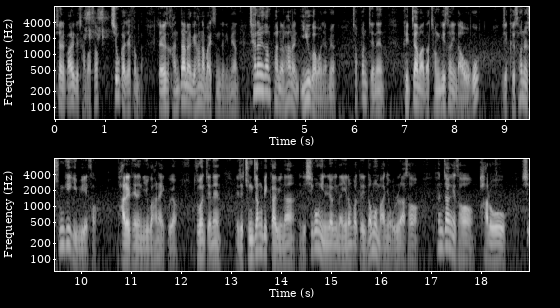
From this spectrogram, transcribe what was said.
시간을 빠르게 잡아서 시공까지 할 겁니다. 자, 여기서 간단하게 하나 말씀드리면, 채널 간판을 하는 이유가 뭐냐면, 첫 번째는 글자마다 전기선이 나오고, 이제 그 선을 숨기기 위해서 발을 대는 이유가 하나 있고요. 두 번째는 이제 중장비 값이나 이제 시공 인력이나 이런 것들이 너무 많이 올라서 현장에서 바로 시-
